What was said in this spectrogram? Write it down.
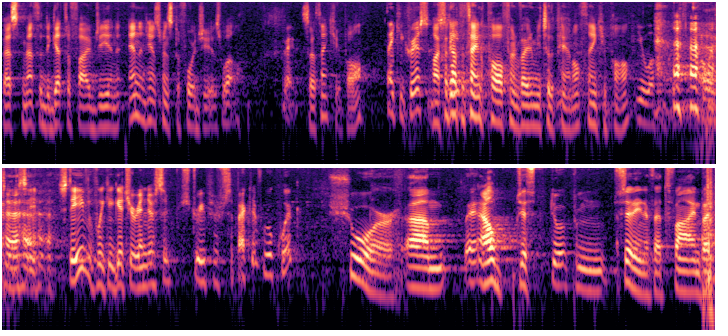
best method to get to 5G and, and enhancements to 4G as well. Great. So thank you, Paul. Thank you, Chris. I forgot to thank Paul for inviting me to the panel. Thank you, Paul. You will. Always good to see you. Steve, if we could get your industry perspective real quick. Sure. Um, and I'll just do it from sitting if that's fine. But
